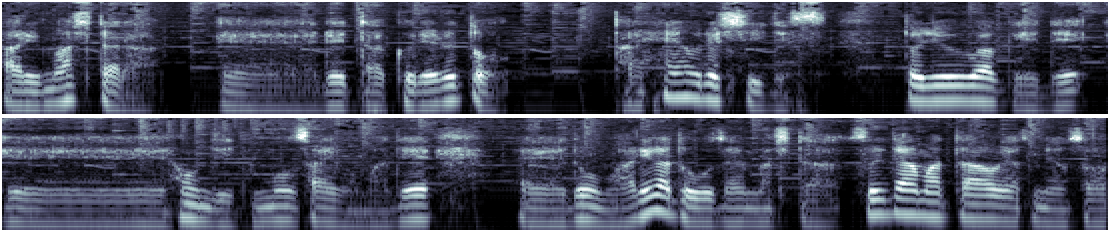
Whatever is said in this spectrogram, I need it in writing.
ありましたら、えー、レターくれると大変嬉しいです。というわけで、えー、本日も最後まで、えー、どうもありがとうございました。それではまたおやすみなさい。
